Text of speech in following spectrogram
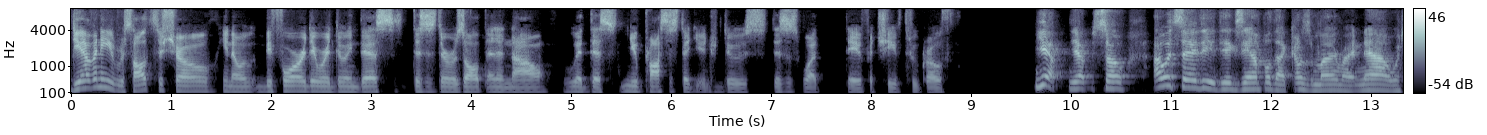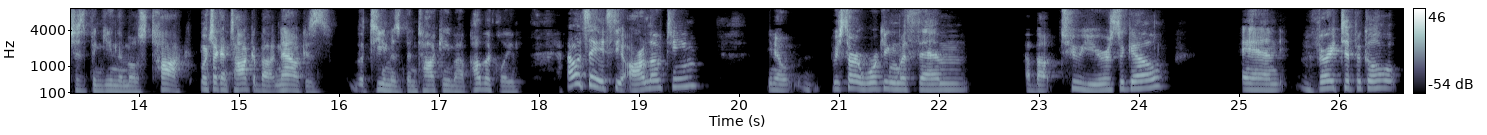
Do you have any results to show, you know, before they were doing this, this is the result, and then now with this new process that you introduced, this is what they've achieved through growth? Yep, yep. So I would say the the example that comes to mind right now, which has been getting the most talk, which I can talk about now because the team has been talking about publicly. I would say it's the Arlo team. You know, we started working with them about two years ago, and very typical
